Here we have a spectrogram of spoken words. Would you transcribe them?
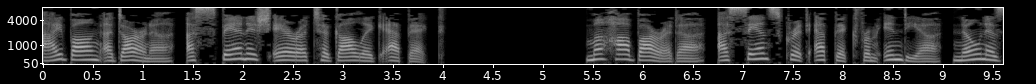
Ibong Adarna, a Spanish-era Tagalog epic. Mahabharata, a Sanskrit epic from India, known as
